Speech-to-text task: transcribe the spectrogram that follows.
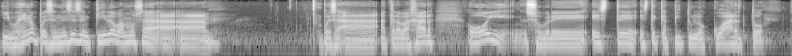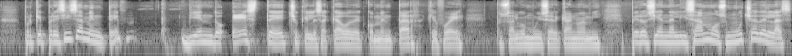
Y bueno, pues en ese sentido vamos a, pues a, trabajar hoy sobre este, este capítulo cuarto, porque precisamente viendo este hecho que les acabo de comentar, que fue pues algo muy cercano a mí, pero si analizamos muchas de las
